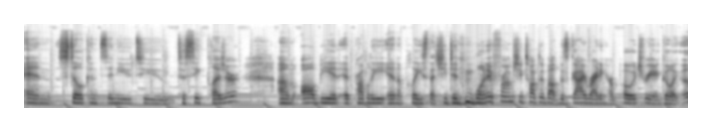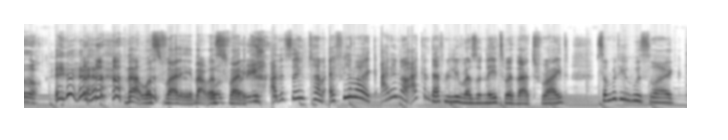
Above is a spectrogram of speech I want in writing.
and still continue to to seek pleasure, um, albeit it probably in a place that she didn't want it from. She talked about this guy writing her poetry and going, ugh. that was funny. That, That was, was funny. funny. At the same time, I feel like I don't know. I can definitely resonate with that. Right? Somebody who's like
